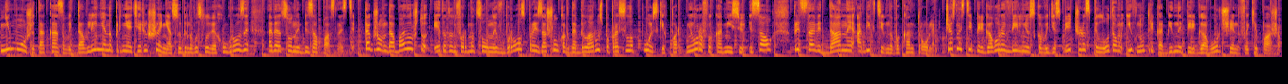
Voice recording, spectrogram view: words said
не может оказывать давление на принятие решения, особенно в условиях угрозы авиационной безопасности. Также он добавил, что этот информационный вброс Вопрос произошел, когда Беларусь попросила польских партнеров и комиссию ИСАУ представить данные объективного контроля. В частности, переговоры вильнюсского диспетчера с пилотом и внутрикабинный переговор членов экипажа.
